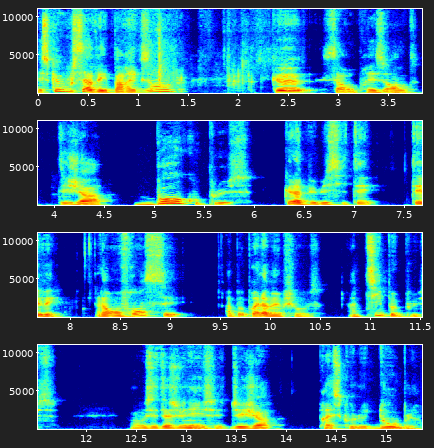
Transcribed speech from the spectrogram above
Est-ce que vous savez, par exemple, que ça représente déjà beaucoup plus que la publicité TV. Alors en France, c'est à peu près la même chose, un petit peu plus. Aux États-Unis, c'est déjà presque le double.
